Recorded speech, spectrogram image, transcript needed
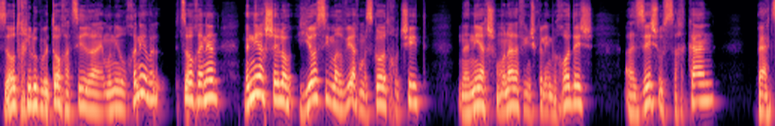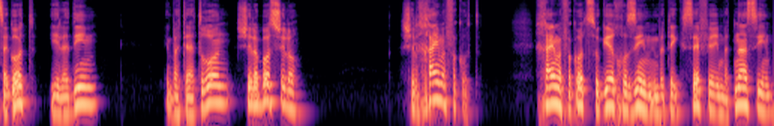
זה עוד חילוק בתוך הציר האמוני-רוחני, אבל לצורך העניין, נניח שלא. יוסי מרוויח משכורת חודשית, נניח 8,000 שקלים בחודש, על זה שהוא שחקן בהצגות ילדים בתיאטרון של הבוס שלו, של חיים הפקות. חיים הפקות סוגר חוזים עם בתי ספר, עם מתנסים,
